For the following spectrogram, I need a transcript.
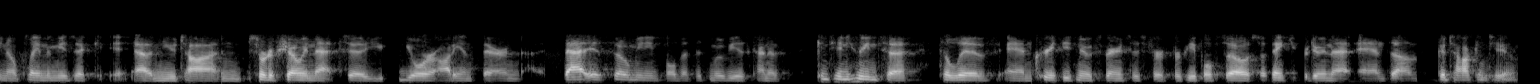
you know, playing the music out in Utah and sort of showing that to your audience there, and that is so meaningful that this movie is kind of continuing to to live and create these new experiences for, for people. So so thank you for doing that and um, good talking to you.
